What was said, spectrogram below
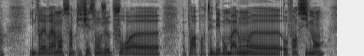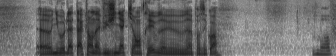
Il devrait vraiment simplifier son jeu pour euh, pour apporter des bons ballons euh, offensivement. Euh, au niveau de l'attaque, là on a vu Gignac qui est rentré, vous avez, vous avez pensé quoi? Bon,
